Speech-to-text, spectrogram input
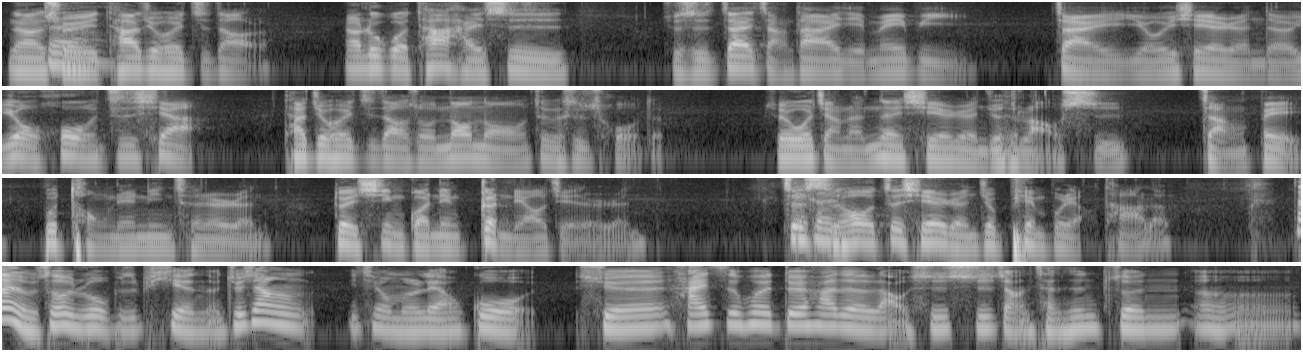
那所以他就会知道了。那如果他还是就是再长大一点，maybe 在有一些人的诱惑之下，他就会知道说 no no 这个是错的。所以我讲的那些人就是老师、长辈、不同年龄层的人，对性观念更了解的人。这时候这些人就骗不了他了。但有时候如果不是骗呢？就像以前我们聊过，学孩子会对他的老师师长产生尊呃。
